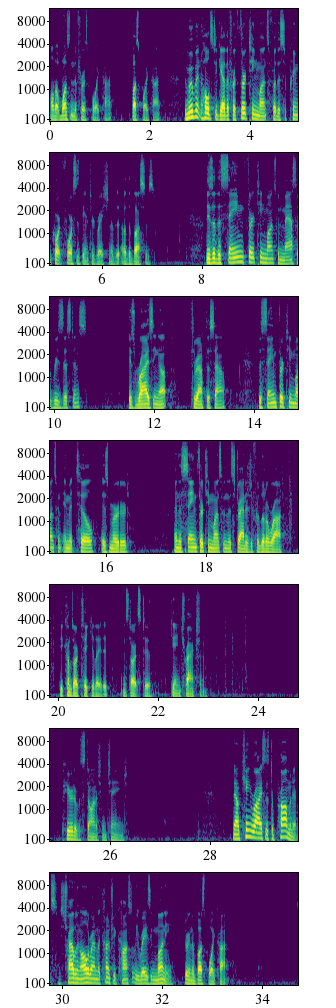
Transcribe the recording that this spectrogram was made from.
although it wasn't the first boycott, bus boycott. The movement holds together for 13 months before the Supreme Court forces the integration of the, of the buses. These are the same 13 months when massive resistance is rising up throughout the South, the same 13 months when Emmett Till is murdered, and the same 13 months when the strategy for Little Rock becomes articulated and starts to gain traction. Period of astonishing change. Now King rises to prominence. He's traveling all around the country constantly raising money during the bus boycott.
